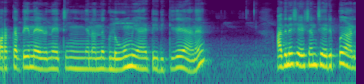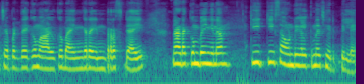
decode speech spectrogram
ഉറക്കത്തിൽ നിന്ന് എഴുന്നേറ്റ് ഇങ്ങനെ ഒന്ന് ഗ്ലൂമി ആയിട്ട് ഇരിക്കുകയാണ്. അതിനുശേഷം ചെരുപ്പ് കാണിച്ചപ്പോഴത്തേക്കും ആൾക്ക് ഭയങ്കര ഇൻട്രസ്റ്റ് ആയി. നടക്കുമ്പോൾ ഇങ്ങനെ കീ കീ സൗണ്ട് കേൾക്കുന്ന ചെരുപ്പില്ലേ?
